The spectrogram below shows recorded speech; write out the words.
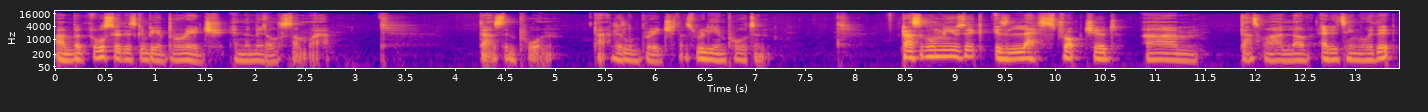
Um, but also, there's going to be a bridge in the middle somewhere. That's important. That little bridge, that's really important. Classical music is less structured. Um, that's why I love editing with it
